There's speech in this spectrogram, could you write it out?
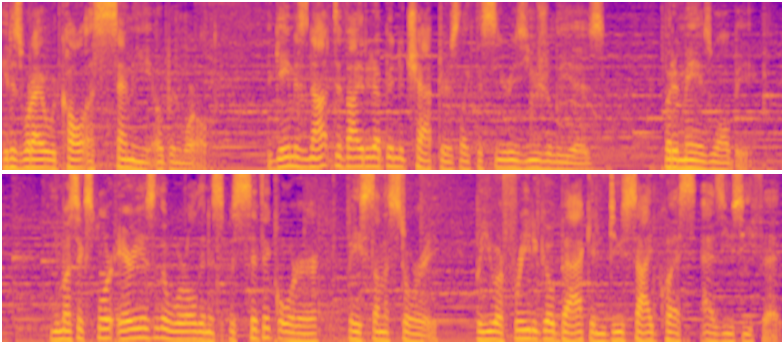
it is what I would call a semi open world. The game is not divided up into chapters like the series usually is, but it may as well be. You must explore areas of the world in a specific order based on the story, but you are free to go back and do side quests as you see fit.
